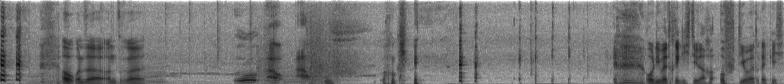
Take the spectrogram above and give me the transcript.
oh, unser, unsere... Uh, au, au. Uff. Okay. oh, die war dreckig, die Lache. Uff, die war dreckig.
